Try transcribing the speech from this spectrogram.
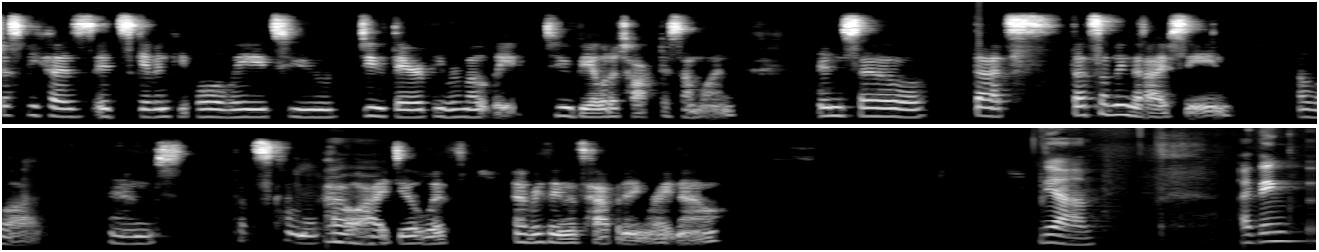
just because it's given people a way to do therapy remotely, to be able to talk to someone. And so that's that's something that I've seen a lot. And that's kind of how mm-hmm. I deal with everything that's happening right now. Yeah. I think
